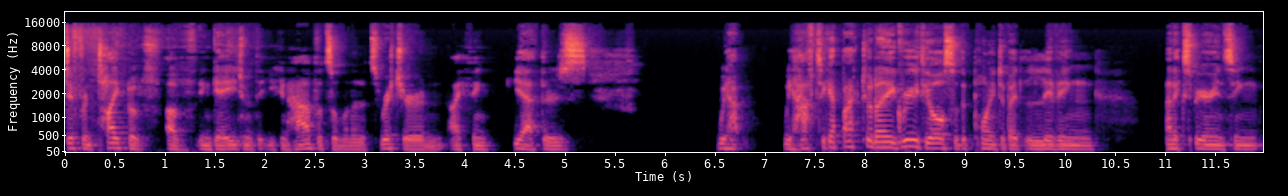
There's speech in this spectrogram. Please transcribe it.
different type of of engagement that you can have with someone and it's richer and i think yeah there's we have we have to get back to it. I agree with you also the point about living and experiencing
